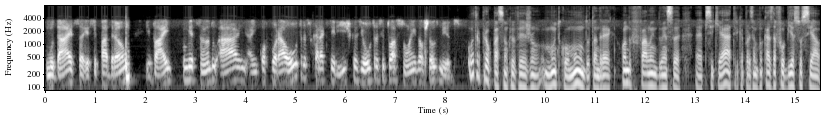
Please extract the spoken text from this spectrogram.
mudar essa, esse padrão e vai começando a, a, incorporar outras características e outras situações aos seus medos. Outra preocupação que eu vejo muito comum, doutor André, quando falam em doença é, psiquiátrica, por exemplo, no caso da fobia social,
